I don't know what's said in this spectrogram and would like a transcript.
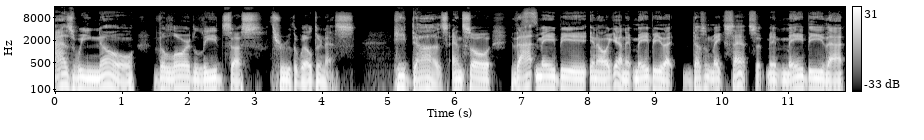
as we know, the Lord leads us through the wilderness. He does. And so that may be, you know, again, it may be that doesn't make sense. It, it may be that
